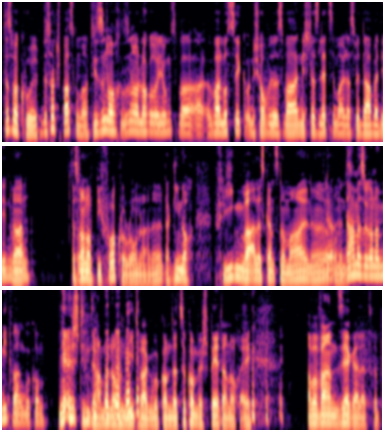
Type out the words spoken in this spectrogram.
Das war cool. Das hat Spaß gemacht. Die sind auch, sind auch lockere Jungs, war, war lustig und ich hoffe, das war nicht das letzte Mal, dass wir da bei denen Ja. waren. Das war noch bevor Corona, ne? Da ging noch, Fliegen war alles ganz normal, ne? Ja, Und- da haben wir sogar noch einen Mietwagen bekommen. Ja, stimmt, da haben wir noch einen Mietwagen bekommen. Dazu kommen wir später noch, ey. Aber war ein sehr geiler Trip.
